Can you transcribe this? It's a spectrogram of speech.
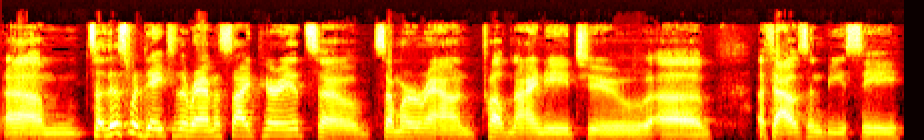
Um, so this would date to the Ramesside period, so somewhere around 1290 to uh, 1000 BC,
